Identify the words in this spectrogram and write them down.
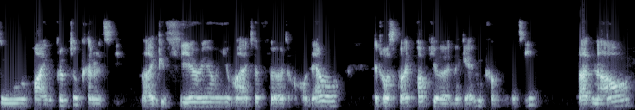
to mine cryptocurrency, like Ethereum, you might have heard, or Monero. It was quite popular in the gaming community. But now,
